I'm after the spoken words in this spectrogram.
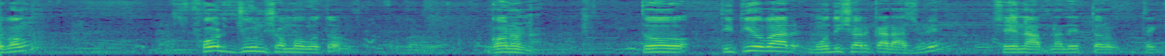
এবং ফোর্থ জুন সম্ভবত গণনা। তো তৃতীয়বার মোদী সরকার আসবে, সেই জন্য আপনাদের তরফ থেকে,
